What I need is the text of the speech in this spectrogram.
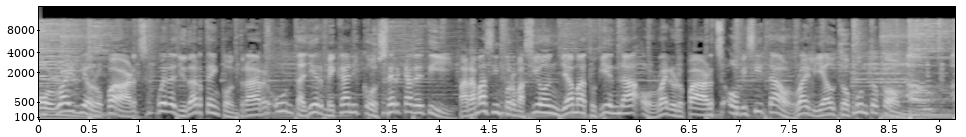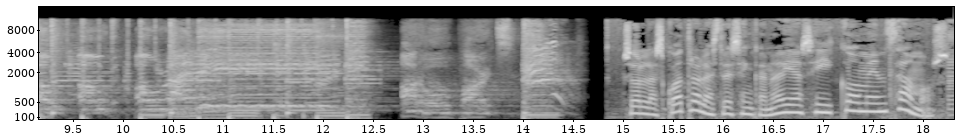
O'Reilly Auto Parts puede ayudarte a encontrar un taller mecánico cerca de ti. Para más información, llama a tu tienda O'Reilly Auto Parts o visita oreillyauto.com. oh, oh, Parts. Son las 4, las 3 en Canarias y comenzamos.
